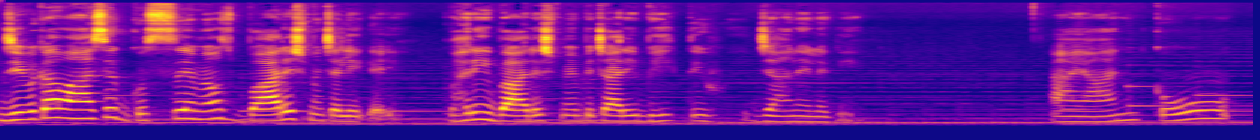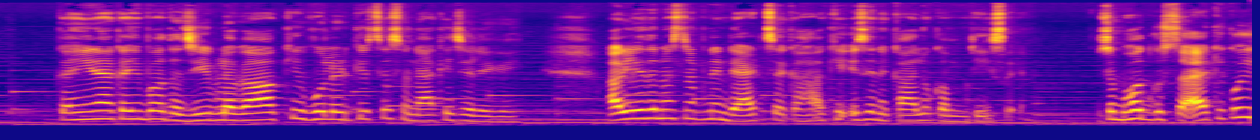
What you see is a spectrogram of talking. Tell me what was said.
जीविका वहाँ से गुस्से में उस बारिश में चली गई। भरी बारिश में बेचारी भीगती हुई जाने लगी। आयान को कहीं ना कहीं बहुत अजीब लगा कि वो लड़की उसे सुना के चली गई। अगले दिन उसने अपने डैड से कहा कि इसे निकालो कंपनी से। उसे बहुत गुस्सा आया कि कोई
